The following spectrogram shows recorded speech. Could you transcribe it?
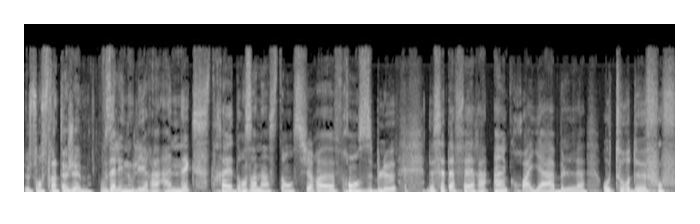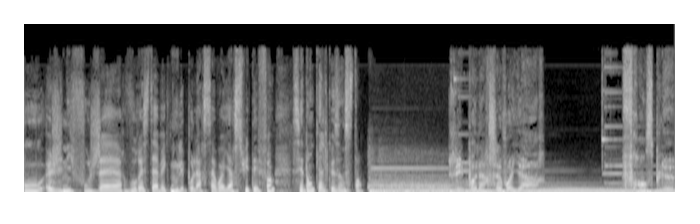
de son stratagème. Vous allez nous lire un extrait dans un instant sur euh, France Bleu de cette affaire incroyable autour de Foufou, Eugénie Fougère. Vous restez avec nous, les Polars Savoyards, suite et fin. C'est dans quelques instants. Les polars savoyards. France Bleu.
